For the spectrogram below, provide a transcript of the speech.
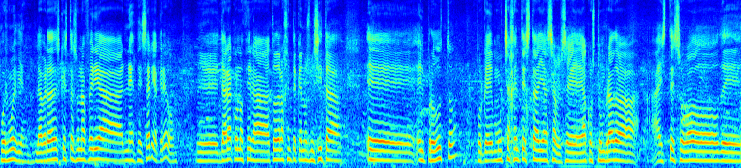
Pues muy bien, la verdad es que esta es una feria necesaria, creo. Eh, dar a conocer a toda la gente que nos visita eh, el producto, porque mucha gente está, ya sabes, acostumbrado a, a este sobao de,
